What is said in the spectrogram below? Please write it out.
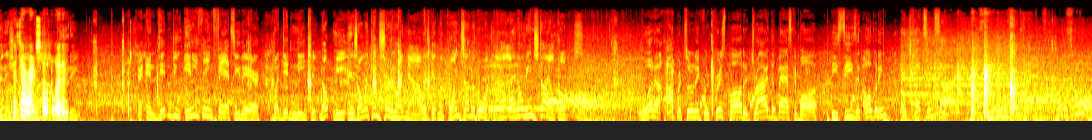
finish That's all right. all still up Ah, 11. And didn't do anything fancy there, but didn't need to. Nope, he, his only concern right now is getting the points on the board. Now, I don't mean style points. What an opportunity for Chris Paul to drive the basketball. He sees an opening and cuts inside. The the. With a score,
